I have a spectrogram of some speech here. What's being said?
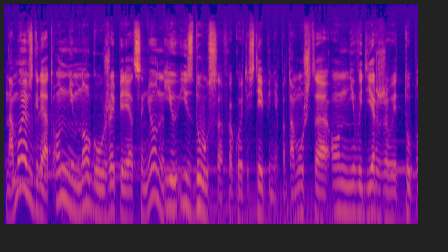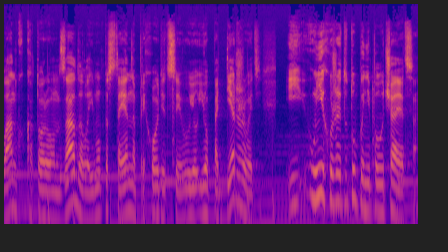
На мой взгляд, он немного уже переоценен и издулся в какой-то степени, потому что он не выдерживает ту планку, которую он задал, и ему постоянно приходится ее поддерживать, и у них уже это тупо не получается.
